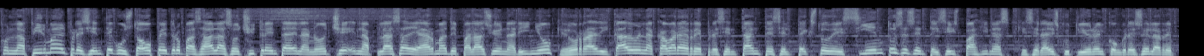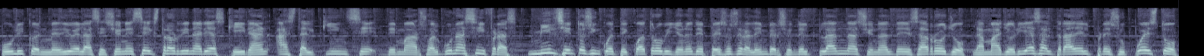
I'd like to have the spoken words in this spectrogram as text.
Con la firma del presidente Gustavo Petro pasada a las 8 y 30 de la noche en la Plaza de Armas de Palacio de Nariño, quedó radicado en la Cámara de Representantes el texto de 166 páginas que será discutido en el Congreso de la República en medio de las sesiones extraordinarias que irán hasta el 15 de marzo. Algunas cifras, 1.154 billones de pesos será la inversión del Plan Nacional de Desarrollo. La mayoría saldrá del presupuesto.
